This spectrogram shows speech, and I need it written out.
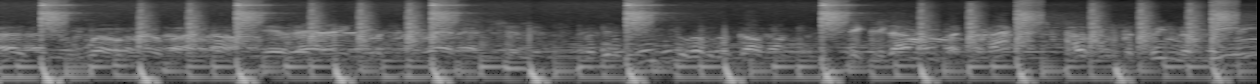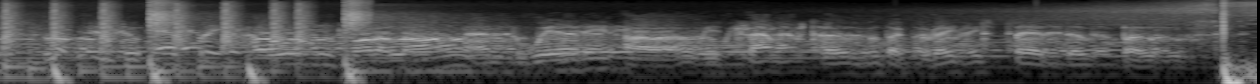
as you well know by now, is Eric Lenachin. The individual of the government examined the cracks poked between the beams, looked into every hole, and for a long and weary hour we tramped over the great bed of bones.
